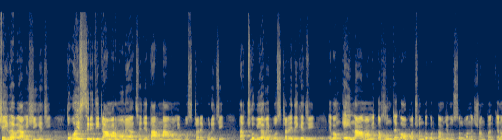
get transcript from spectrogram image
সেইভাবে আমি শিখেছি। তো ওই স্মৃতিটা আমার মনে আছে যে তার নাম আমি পোস্টারে করেছি, তার ছবি আমি পোস্টারে দেখেছি, এবং এই নাম আমি তখন থেকে অপছন্দ করতাম যে মুসলমানের সন্তান কেন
